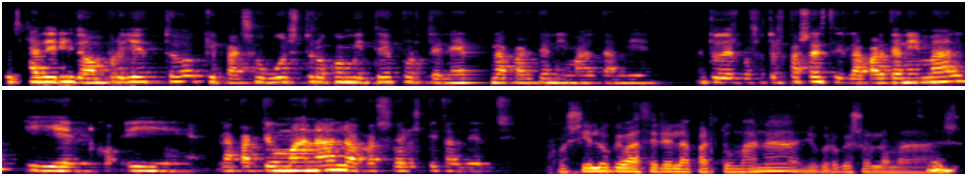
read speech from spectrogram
está adherido a un proyecto que pasó vuestro comité por tener la parte animal también. Entonces, vosotros pasasteis la parte animal y, el, y la parte humana la pasó el Hospital de Elche. Pues si es lo que va a hacer en la parte humana, yo creo que eso es lo más,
